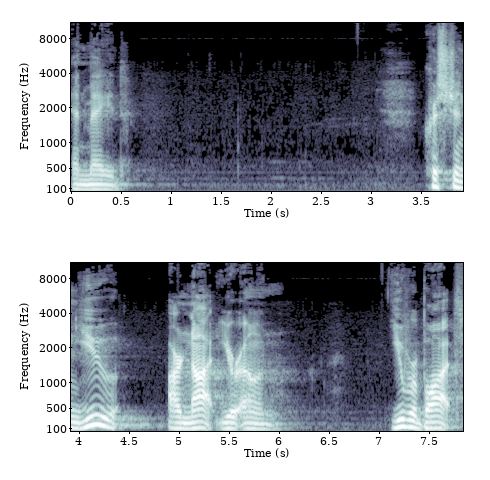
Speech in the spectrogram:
and made. Christian, you are not your own. You were bought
